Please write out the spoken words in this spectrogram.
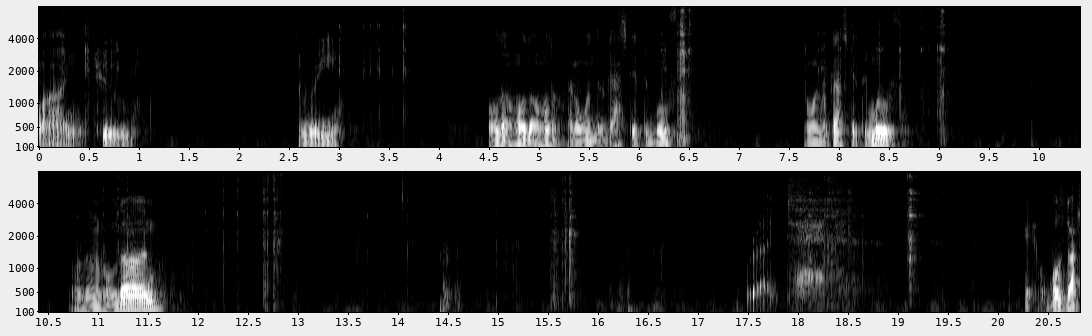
one, two, three. Hold on, hold on, hold on. I don't want the gasket to move. I want the gasket to move. Hold on, hold on. Right. Okay, almost done.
